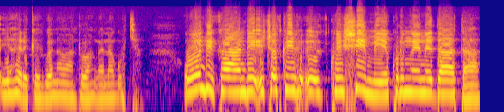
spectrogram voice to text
yaherekejwe n'abantu bangana gutya. Ubundi kandi icyo twishimiye kuri mwene data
